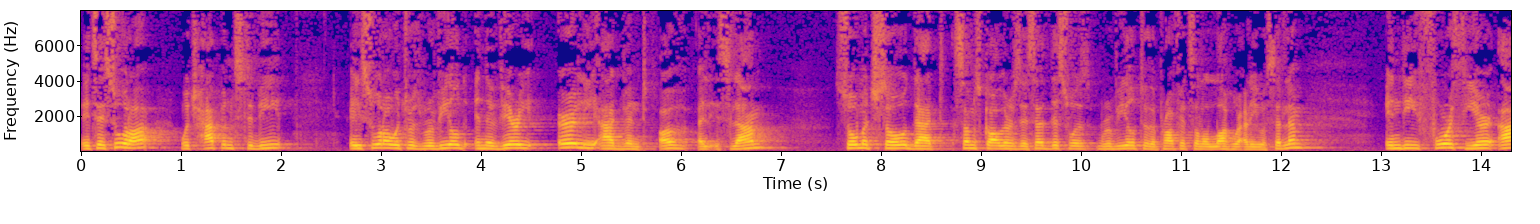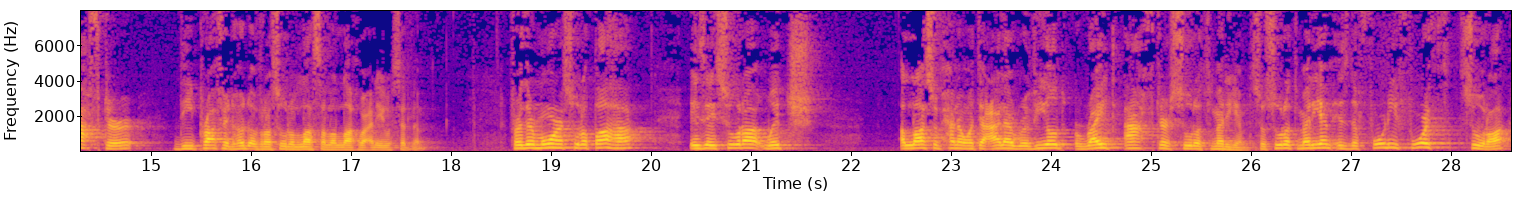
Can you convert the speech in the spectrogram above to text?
It's a surah which happens to be a surah which was revealed in the very early advent of Al-Islam, so much so that some scholars, they said this was revealed to the Prophet ﷺ in the fourth year after the prophethood of Rasulullah ﷺ. Furthermore, Surah Taha is a surah which Allah subhanahu wa ta'ala revealed right after Surah Maryam. So Surah Maryam is the 44th surah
